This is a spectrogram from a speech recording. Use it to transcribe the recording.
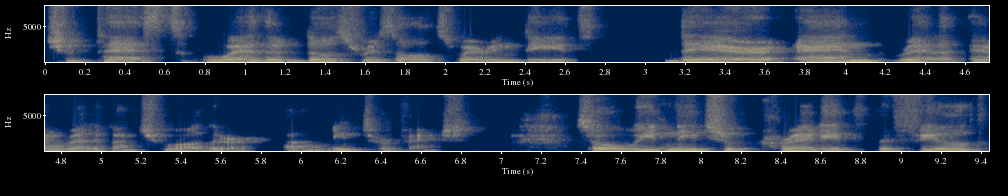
to test whether those results were indeed there and, re- and relevant to other um, interventions. So we need to credit the field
